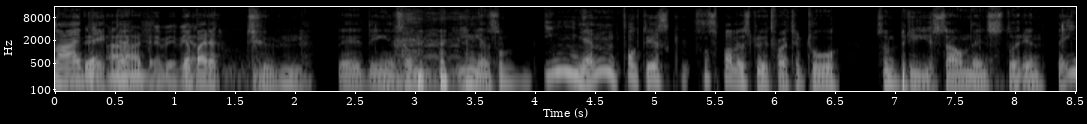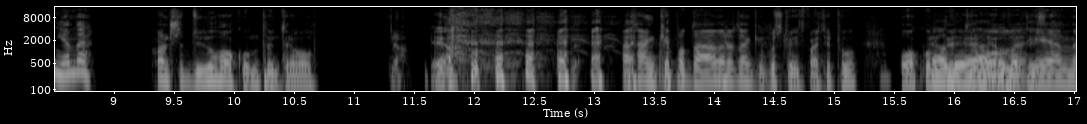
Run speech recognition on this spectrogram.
Nei, det Det er ikke det. er det vi Det er bare tull. Det er, ingen som Ingen som Ingen, faktisk, som spiller Street Fighter 2, som bryr seg om den storyen. Det er ingen, det. Kanskje du, Håkon Puntervold. Ja. Jeg tenker på deg når jeg tenker på Street Fighter 2. Håkon Ja, det er Puntervold er en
